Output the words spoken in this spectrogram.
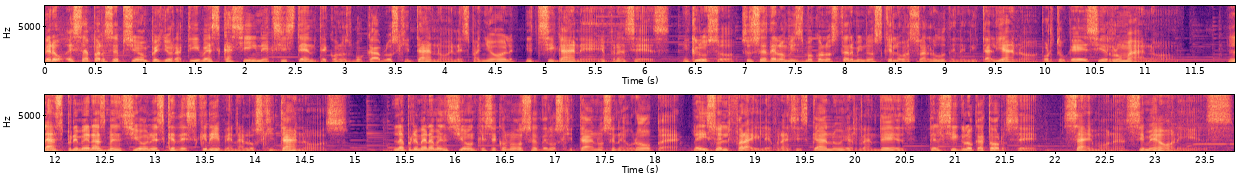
Pero esa percepción peyorativa es casi inexistente con los vocablos gitano en español y tzigane en francés. Incluso sucede lo mismo con los términos que lo saluden en italiano, portugués y rumano. Las primeras menciones que describen a los gitanos. La primera mención que se conoce de los gitanos en Europa la hizo el fraile franciscano irlandés del siglo XIV, Simon Simeonis.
